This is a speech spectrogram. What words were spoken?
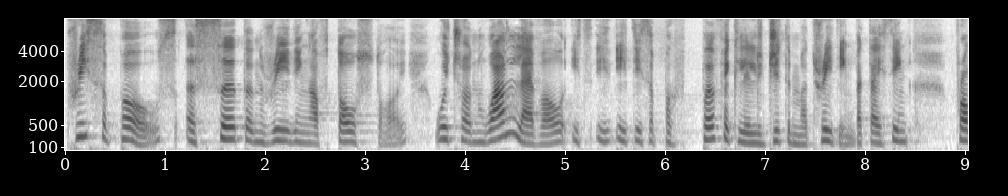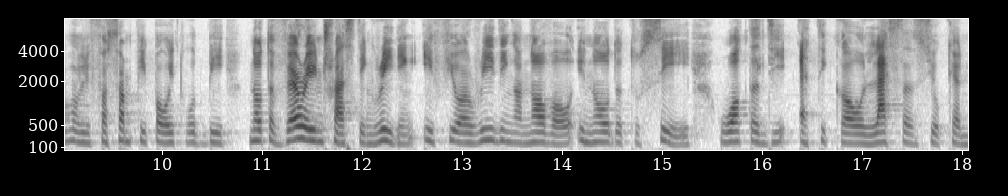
presuppose a certain reading of Tolstoy, which on one level it, it is a per perfectly legitimate reading, but I think probably for some people it would be not a very interesting reading if you are reading a novel in order to see what are the ethical lessons you can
